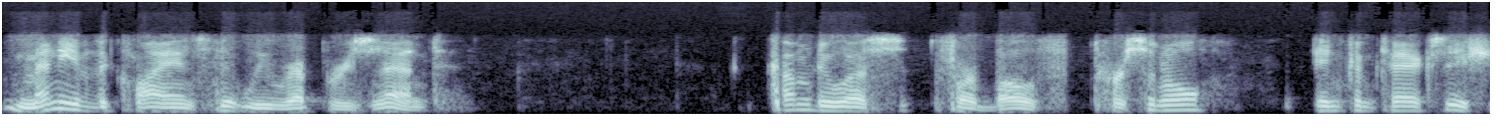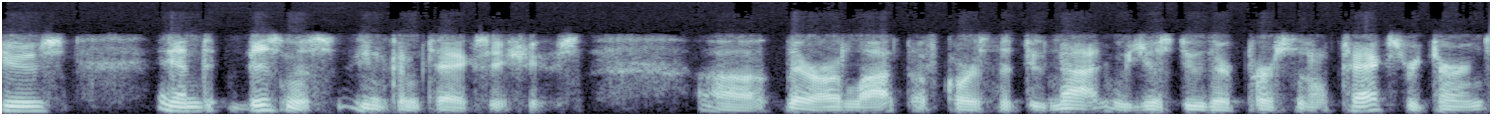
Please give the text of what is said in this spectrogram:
many of the clients that we represent come to us for both personal income tax issues and business income tax issues. Uh, there are a lot, of course, that do not. We just do their personal tax returns.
